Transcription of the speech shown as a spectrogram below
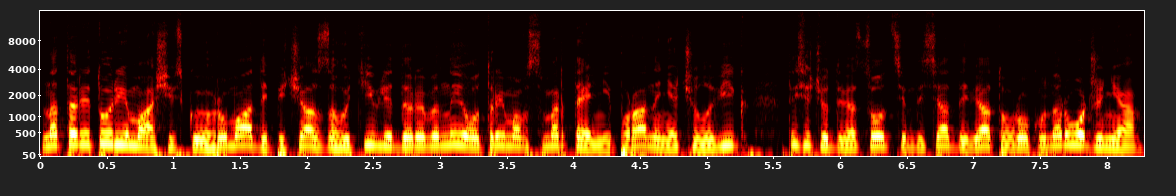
На території Машівської громади під час заготівлі деревини отримав смертельні поранення чоловік 1979 року народження.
